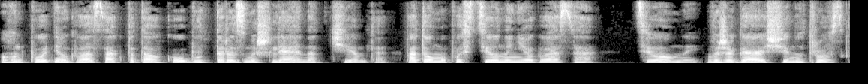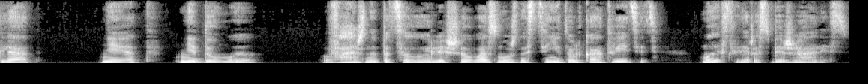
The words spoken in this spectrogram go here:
Он поднял глаза к потолку, будто размышляя над чем-то. Потом опустил на нее глаза. Темный, выжигающий нутро взгляд. «Нет, не думаю». Важный поцелуй лишил возможности не только ответить. Мысли разбежались.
